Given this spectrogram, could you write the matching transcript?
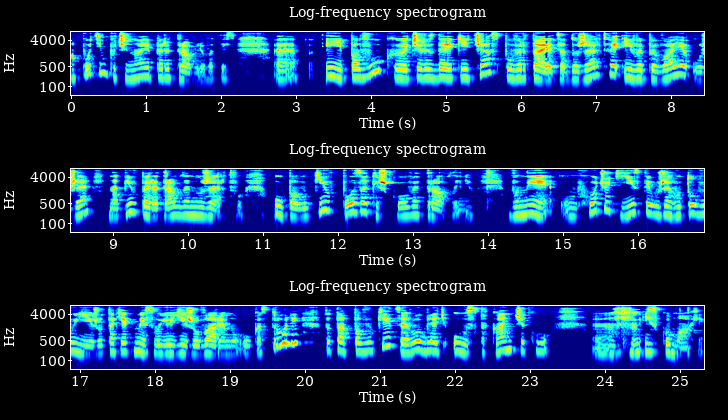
а потім починає перетравлюватись. Е, І павук е, через деякий час повертається до жертви і випиває уже напівперетравлену жертву. У павуків позакишкове травлення. Вони хочуть їсти вже готову їжу. Так як ми свою їжу варимо у каструлі, то так павуки це роблять у стаканчику із комахи.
